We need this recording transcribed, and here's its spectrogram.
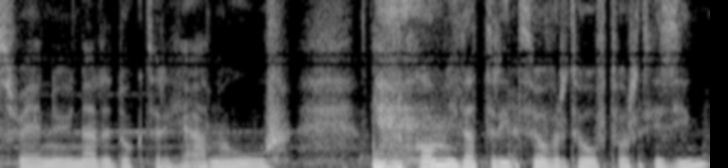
Als wij nu naar de dokter gaan, hoe, hoe voorkom je dat er iets over het hoofd wordt gezien?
